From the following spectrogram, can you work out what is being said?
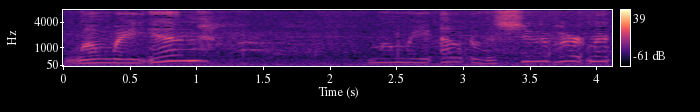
One way in, one way out of the shoe department.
